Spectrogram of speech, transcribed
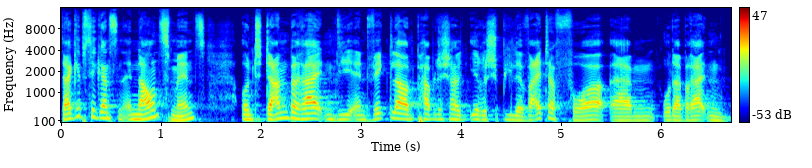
Da gibt es die ganzen Announcements und dann bereiten die Entwickler und Publisher halt ihre Spiele weiter vor ähm, oder bereiten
